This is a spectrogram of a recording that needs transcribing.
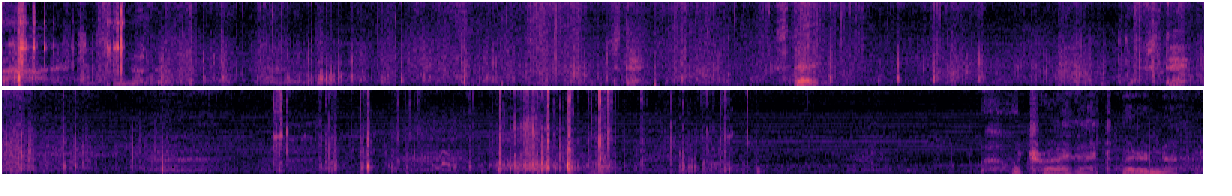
Ah, there's just nothing. Stay. Stay. Stay. We'll try that. It's better than nothing.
